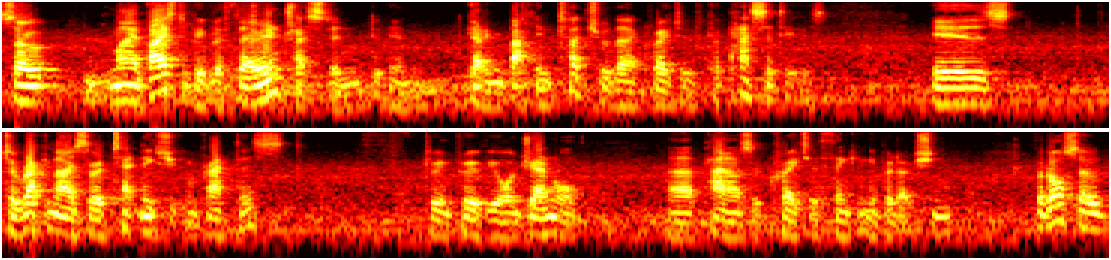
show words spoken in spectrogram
So my advice to people, if they're interested in, in getting back in touch with their creative capacities is to recognize there are techniques you can practice to improve your general uh, powers of creative thinking and production, but also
